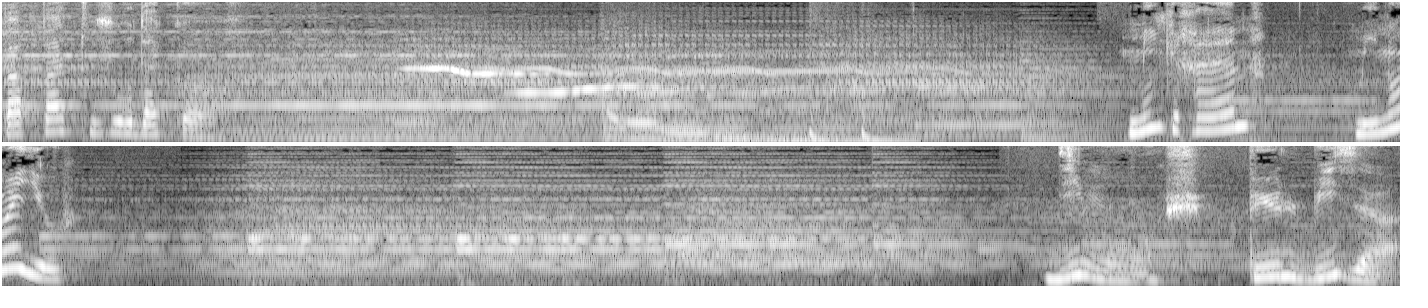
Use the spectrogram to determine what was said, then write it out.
Papa toujours d'accord. Migraine, mi-noyau. Dimanche, pull bizarre.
